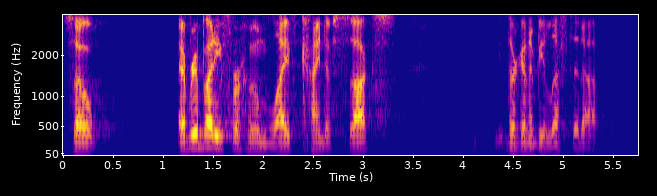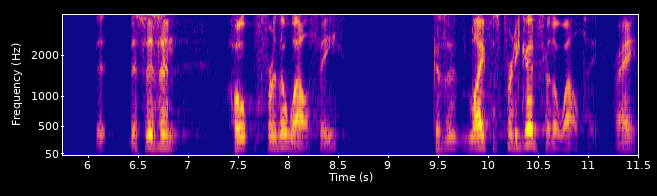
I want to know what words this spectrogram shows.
So, everybody for whom life kind of sucks, they're going to be lifted up. This isn't hope for the wealthy, because life is pretty good for the wealthy, right?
